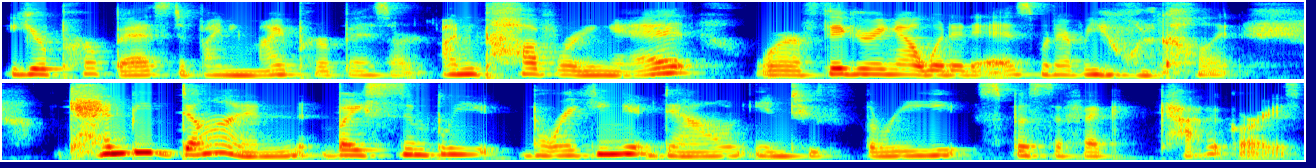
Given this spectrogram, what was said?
your purpose, defining my purpose, or uncovering it, or figuring out what it is, whatever you want to call it, can be done by simply breaking it down into three specific categories.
